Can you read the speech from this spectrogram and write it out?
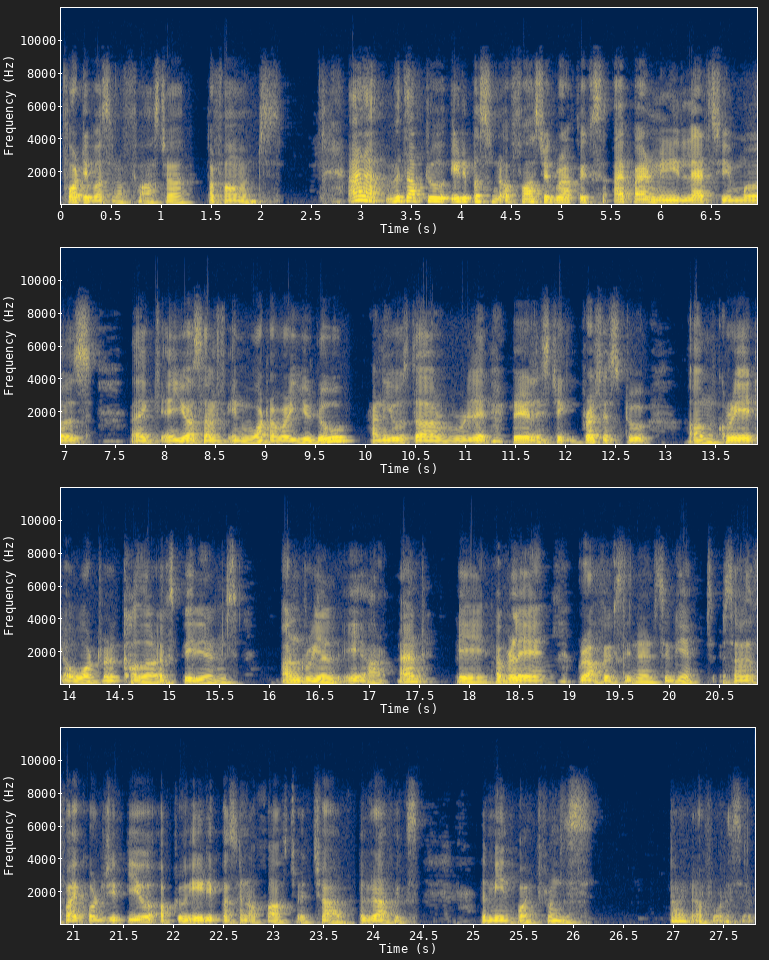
40% of faster performance. And uh, with up to 80% of faster graphics, iPad mini lets you immerse like uh, yourself in whatever you do and use the realistic brushes to um, create a watercolor experience unreal ar and play, play graphics in intensive games it's a 5 core gpu up to 80 percent of faster chart graphics. The main point from this paragraph what i said.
